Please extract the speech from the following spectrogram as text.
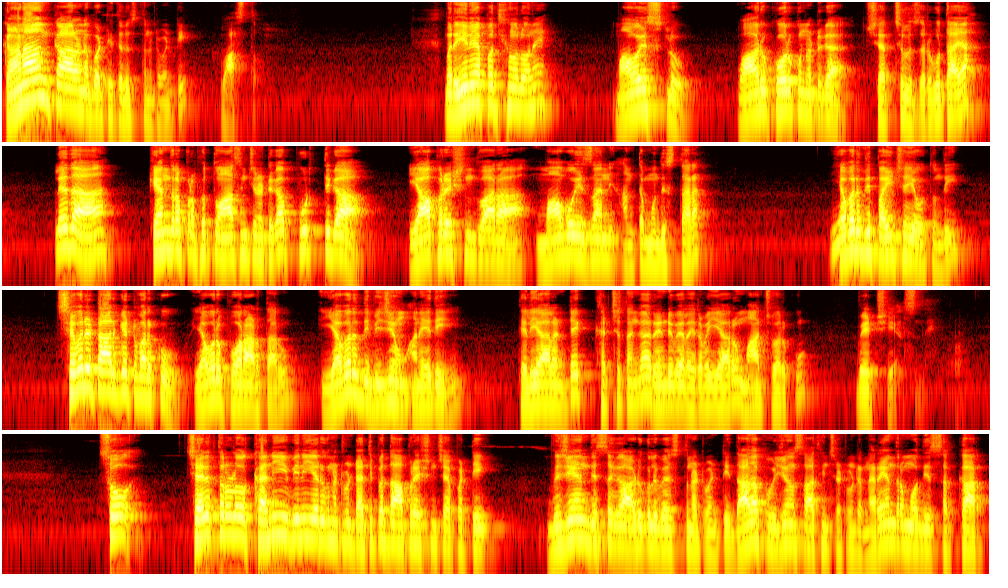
గణాంకాలను బట్టి తెలుస్తున్నటువంటి వాస్తవం. మరి ఈ నేపథ్యంలోనే మావోయిస్టులు వారు కోరుకున్నట్టుగా చర్చలు జరుగుతాయా? లేదా కేంద్ర ప్రభుత్వం ఆశించినట్టుగా పూర్తిగా ఈ ఆపరేషన్ ద్వారా మావోయిజాన్ని అంతమొందిస్తారా? ఎవరిది పై చేయి అవుతుంది? చివరి టార్గెట్ వరకు ఎవరు పోరాడతారు? ఎవరిది విజయం అనేది తెలియాలంటే ఖచ్చితంగా రెండు వేల ఇరవై ఆరు మార్చి వరకు వెయిట్ చేయాల్సిందే. సో చరిత్రలో కనీ విని ఎరుగునటువంటి అతిపెద్ద ఆపరేషన్ చేపట్టి విజయం దిశగా అడుగులు వేస్తున్నటువంటి దాదాపు విజయం సాధించినటువంటి నరేంద్ర మోదీ సర్కార్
